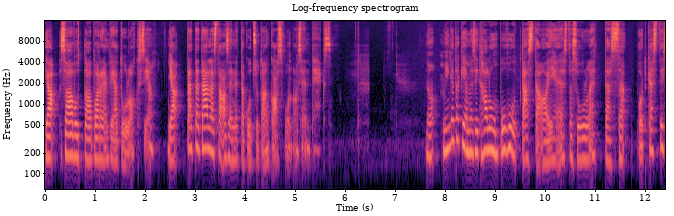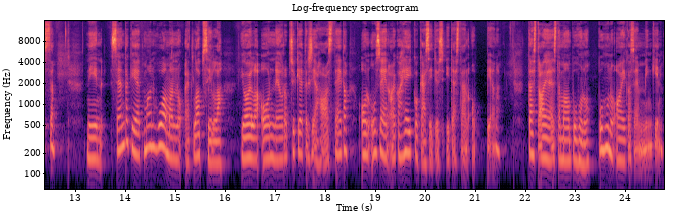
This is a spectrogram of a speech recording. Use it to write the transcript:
ja saavuttaa parempia tuloksia. Ja tätä tällaista asennetta kutsutaan kasvun asenteeksi. No, minkä takia mä sitten haluan puhua tästä aiheesta sulle tässä podcastissa? Niin sen takia, että mä oon huomannut, että lapsilla, joilla on neuropsykiatrisia haasteita, on usein aika heikko käsitys itsestään oppijana – tästä aiheesta mä oon puhunut, puhunut aikaisemminkin.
